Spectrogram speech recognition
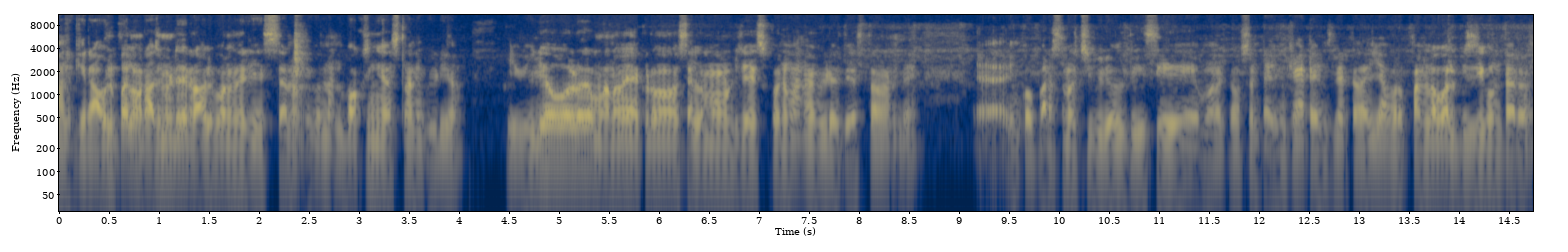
మనకి రావులపాలెం రాజమండ్రి దగ్గర రావులపాలెం దగ్గర చేస్తాను. ఇక అన్బాక్సింగ్ చేస్తాను ఈ వీడియో. ఈ వీడియో కూడా మనం ఎక్కడో సెల్ అమౌంట్ చేసుకొని మనం వీడియో తీస్తామండి. ఇంకో పర్సన్ వచ్చి వీడియోలు తీసి మన కోసం టైం కేటాయించలేరు కదా. ఎవరి పనిలో వాళ్ళు బిజీగా ఉంటారు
